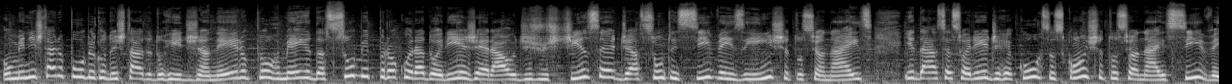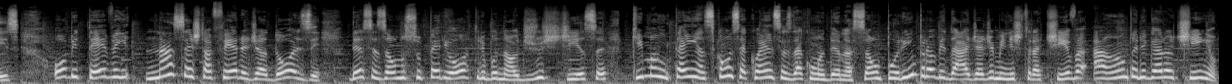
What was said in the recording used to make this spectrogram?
O Ministério Público do Estado do Rio de Janeiro, por meio da Subprocuradoria Geral de Justiça de Assuntos Cíveis e Institucionais e da Assessoria de Recursos Constitucionais Cíveis, obteve na sexta-feira, dia 12, decisão no Superior Tribunal de Justiça que mantém as consequências da condenação por improbidade administrativa a Antony Garotinho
